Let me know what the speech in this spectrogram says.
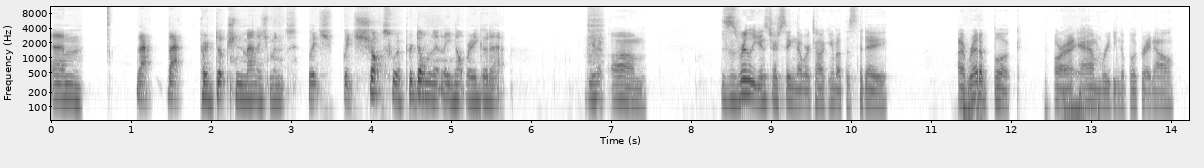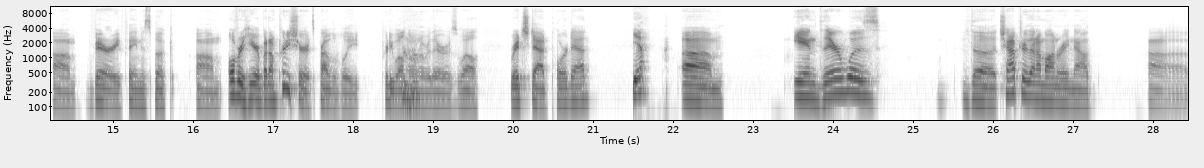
um, that that production management, which which shops were predominantly not very good at. You know, um, this is really interesting that we're talking about this today. I read a book, or I am reading a book right now. Um, very famous book um over here, but I'm pretty sure it's probably pretty well known Mhm. over there as well. Rich Dad Poor Dad. Yep. Um, and there was the chapter that I'm on right now. Uh,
